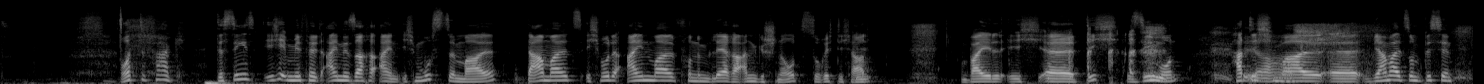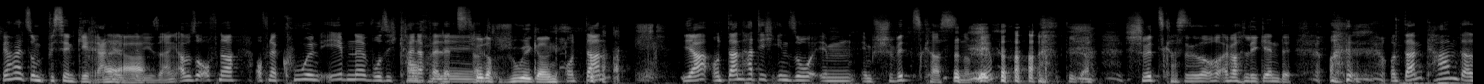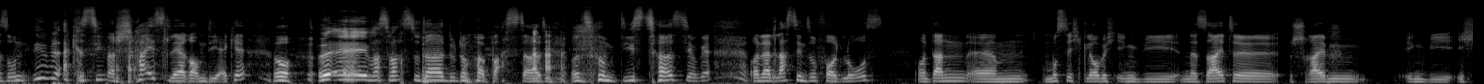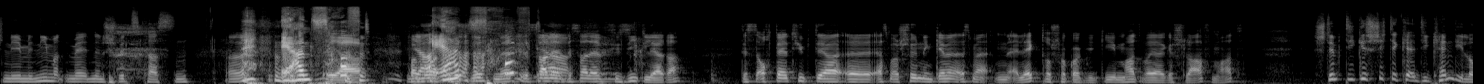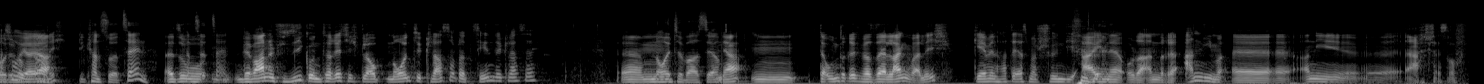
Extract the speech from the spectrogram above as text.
What the fuck? Das Ding ist, ich, mir fällt eine Sache ein. Ich musste mal, damals, ich wurde einmal von einem Lehrer angeschnauzt, so richtig hart. Weil ich, äh, dich, Simon, hatte Ja. ich mal, äh, wir haben halt so ein bisschen, wir haben halt so ein bisschen gerangelt, Ja, ja. würde ich sagen. Aber so auf einer, auf einer coolen Ebene, wo sich keiner Och, verletzt nee. hat. Schön auf den Schulgang. Und dann, ja, und dann hatte ich ihn so im, im Schwitzkasten, okay? Digga, Schwitzkasten ist auch einfach Legende. Und dann kam da so ein übel aggressiver Scheißlehrer um die Ecke. So, ey, was machst du da, du dummer Bastard? Und so um dies, das, Junge. Und dann lass den sofort los. Und dann ähm, musste ich, glaube ich, irgendwie eine Seite schreiben, irgendwie, ich nehme niemanden mehr in den Schwitzkasten. Ernsthaft? Von Ja, Moritz ernsthaft? Wissen, ne? das, war Ja. der, das war der Physiklehrer. Das ist auch der Typ, der äh, erstmal schön den Gammon erstmal einen Elektroschocker gegeben hat, weil er geschlafen hat. Stimmt, die Geschichte, die kennen die Leute so, noch ja, gar ja. nicht. Die kannst du erzählen. Also, du erzählen. wir waren im Physikunterricht, ich glaube 9. Klasse oder 10. Klasse. Ähm, Neunte war es, ja. Ja, mh, der Unterricht war sehr langweilig. Gavin hatte erstmal schön die eine oder andere Anima, äh, äh, Ani, äh, ach, scheiß drauf.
